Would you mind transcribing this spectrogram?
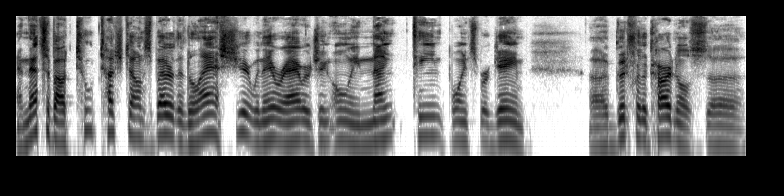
And that's about two touchdowns better than last year when they were averaging only 19 points per game. Uh, good for the Cardinals. Uh,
